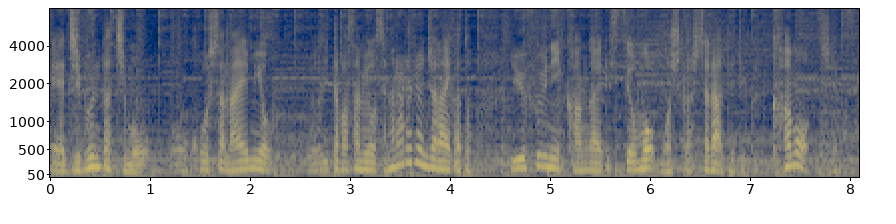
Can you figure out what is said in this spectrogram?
え、自分たちもこうした悩みを、板挟みを迫られるんじゃないかというふうに考える必要ももしかしたら出てくるかもしれません。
